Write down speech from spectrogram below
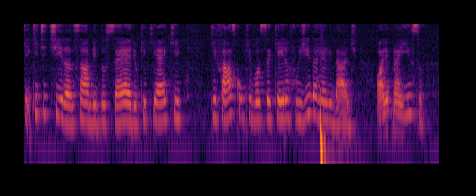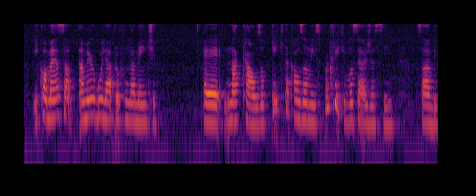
que, que te tira, sabe, do sério? O que, que é que, que faz com que você queira fugir da realidade? Olha para isso e começa a mergulhar profundamente é, na causa. O que que tá causando isso? Por que que você age assim, sabe?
